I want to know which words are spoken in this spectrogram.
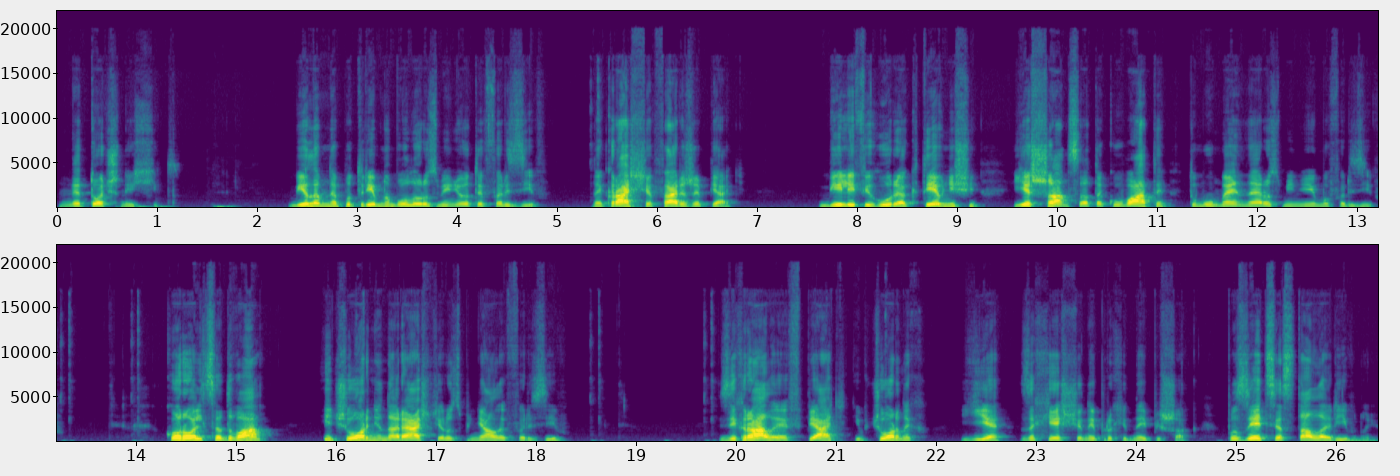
Неточний хід. Білим не потрібно було розмінювати ферзів. Найкраще ферзь G5. Білі фігури активніші, є шанс атакувати, тому ми не розмінюємо ферзів. Король С2 і чорні нарешті розміняли ферзів. Зіграли F5, і в чорних є захищений прохідний пішак. Позиція стала рівною.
